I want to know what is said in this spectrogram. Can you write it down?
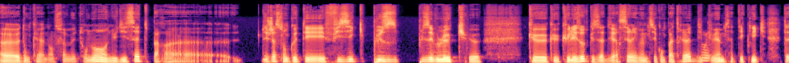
donc euh, dans ce fameux tournoi en U17 par euh, déjà son côté physique plus plus évolué que, que, que, les autres, que ses adversaires et même ses compatriotes, et puis même sa technique. Tu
